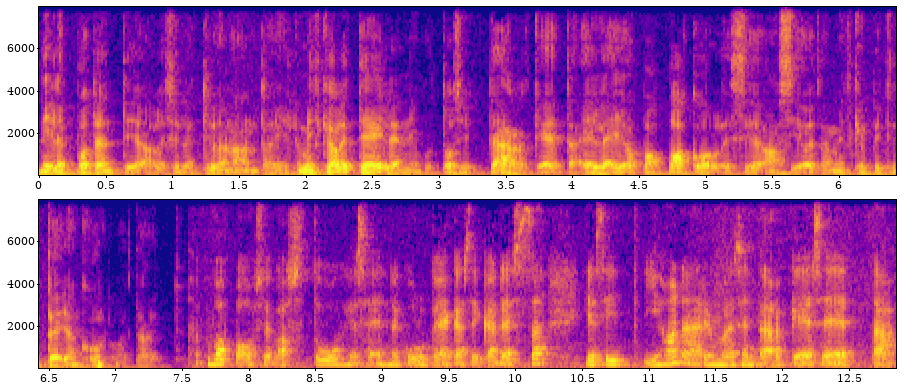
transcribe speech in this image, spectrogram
niille potentiaalisille työnantajille? Mitkä oli teille niin kuin tosi tärkeitä, ellei jopa pakollisia asioita, mitkä piti teidän kohdalla täyttää? Vapaus ja vastuu ja se, että ne kulkee käsi kädessä. Ja sitten ihan äärimmäisen tärkeä se, että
